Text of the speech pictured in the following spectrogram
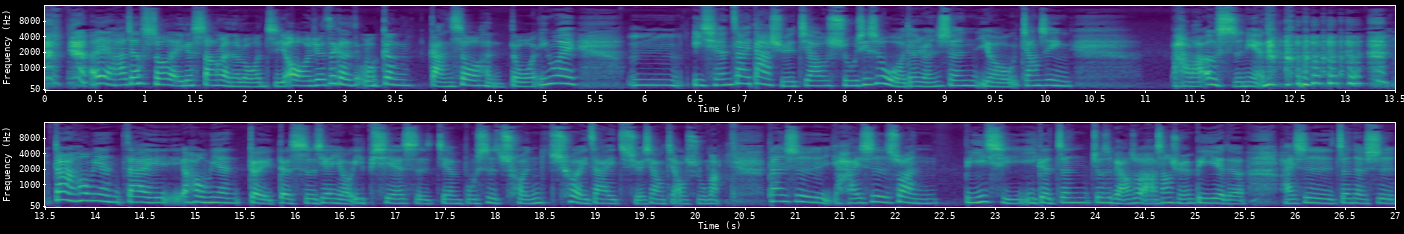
而且他就说了一个商人的逻辑哦，我觉得这个我更感受很多，因为嗯，以前在大学教书，其实我的人生有将近。好了，二十年，当然后面在后面对的时间有一些时间不是纯粹在学校教书嘛，但是还是算比起一个真就是比方说啊商学院毕业的，还是真的是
